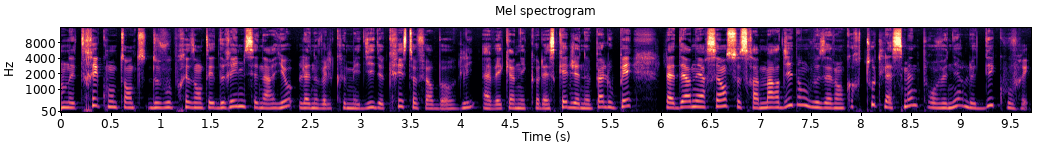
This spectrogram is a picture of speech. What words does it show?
On est très contente de vous présenter Dream Scénario, la nouvelle comédie de Christopher Borgli avec un Nicolas Cage à ne pas louper. La dernière séance, ce sera mardi, donc vous avez encore toute la semaine pour venir le découvrir.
